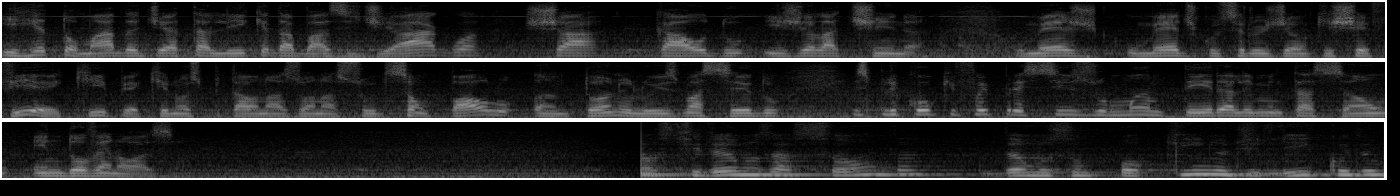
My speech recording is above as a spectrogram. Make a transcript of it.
e retomada a dieta líquida à base de água, chá caldo e gelatina. O médico, o médico cirurgião que chefia a equipe aqui no hospital na Zona Sul de São Paulo, Antônio Luiz Macedo, explicou que foi preciso manter a alimentação endovenosa. Nós tiramos a sonda, damos um pouquinho de líquido,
